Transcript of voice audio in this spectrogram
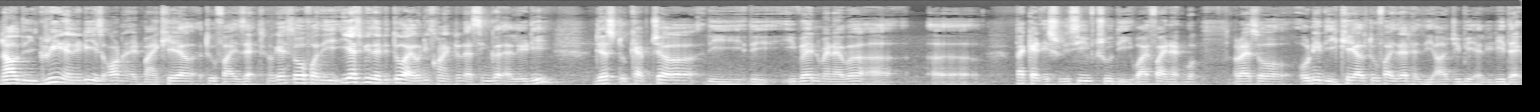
now the green LED is on at my KL25Z. Okay, so for the ESP32, I only connected a single LED just to capture the, the event whenever a, a packet is received through the Wi-Fi network. Alright, so only the KL25Z has the RGB LED there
